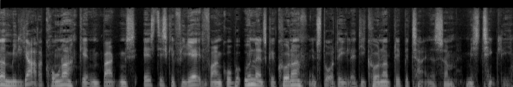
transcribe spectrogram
øh, milliarder kroner gennem bankens estiske filial fra en gruppe udenlandske kunder. En stor del af de kunder blev betegnet som mistænkelige.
